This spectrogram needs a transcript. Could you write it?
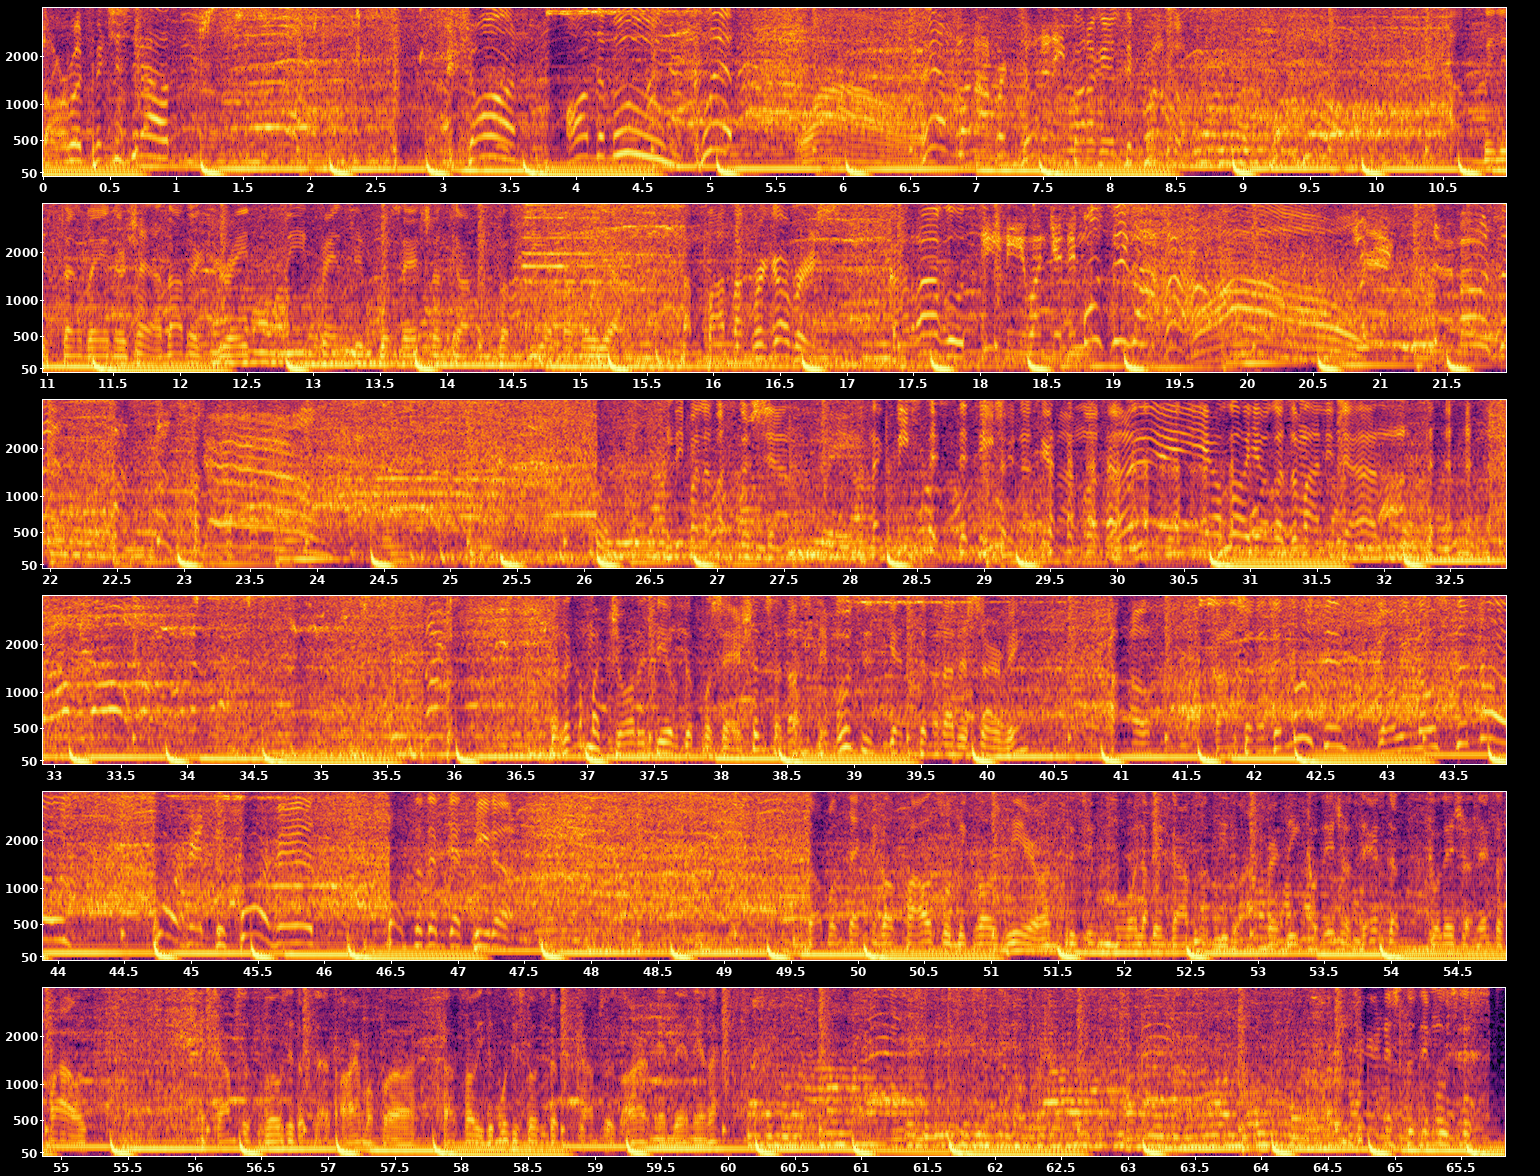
Norwood pitches it out. Sean on the move. Clip. Wow! And one opportunity para Ildefonso. Ang bilis ng Rainer siya. Another great defensive possession coming from Gio Mamuya. Tambatak recovers. Karagut. Iniwan kay Demusis. Wow! Hindi dyan. Nag-business decision na si Ramos. Ay, yoko, yoko sumali dyan. Talaga majority of the possessions. Ano? Demusis gets him another serving. Uh-oh. Thompson and Demusis going nose to nose. Forehead to forehead. Both of them get teed up. Double technical fouls will be called here on this bola kay Camson dito after the collision. There's the collision, there's the foul. And Camson throws it at that arm of, uh, sorry, Demusis throws it up at Camson's arm and then, yan na. In fairness to Demusis,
